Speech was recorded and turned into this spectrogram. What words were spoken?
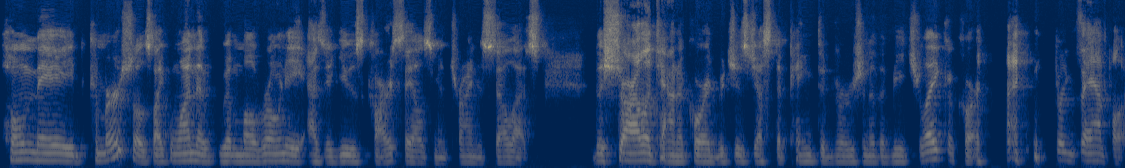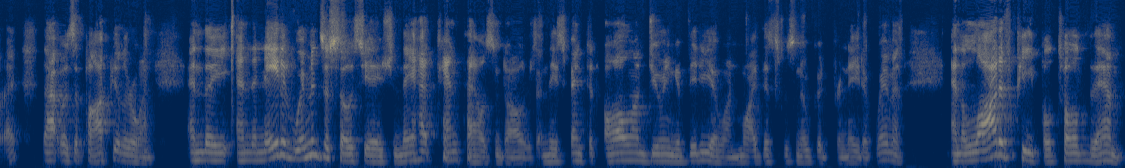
homemade commercials, like one of Mulroney as a used car salesman trying to sell us the Charlottetown Accord, which is just a painted version of the Meech Lake Accord, for example, right? That was a popular one. And the and the Native Women's Association, they had ten thousand dollars, and they spent it all on doing a video on why this was no good for Native women. And a lot of people told them,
